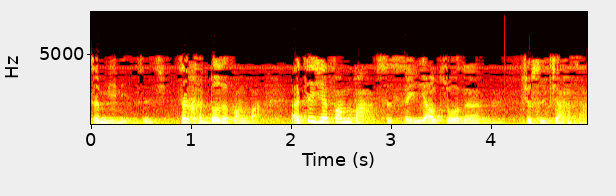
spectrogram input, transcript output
证明你自己。这很多的方法，而这些方法是谁要做呢？就是家长，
